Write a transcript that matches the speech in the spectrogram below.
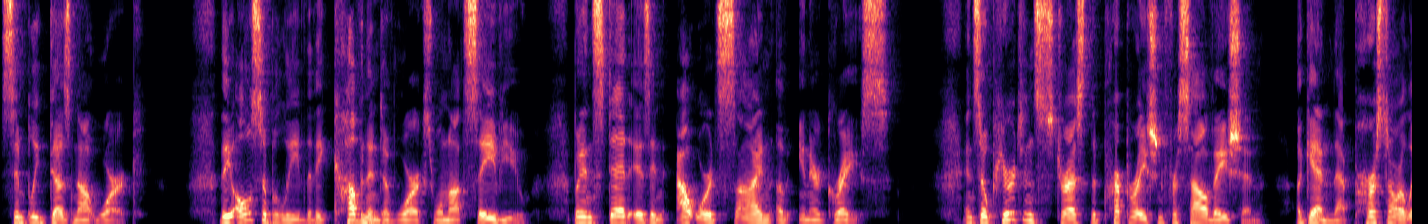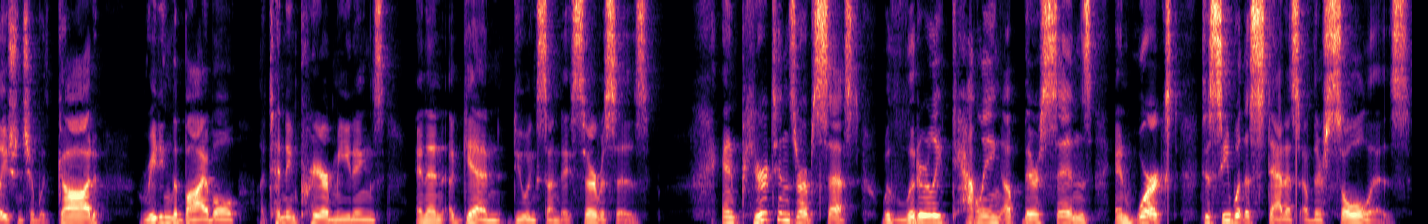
simply does not work. They also believe that a covenant of works will not save you, but instead is an outward sign of inner grace. And so Puritans stress the preparation for salvation, again, that personal relationship with God, reading the Bible, attending prayer meetings, and then again doing Sunday services. And Puritans are obsessed with literally tallying up their sins and works to see what the status of their soul is.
